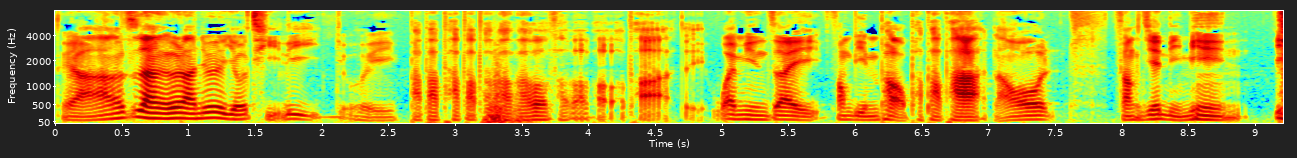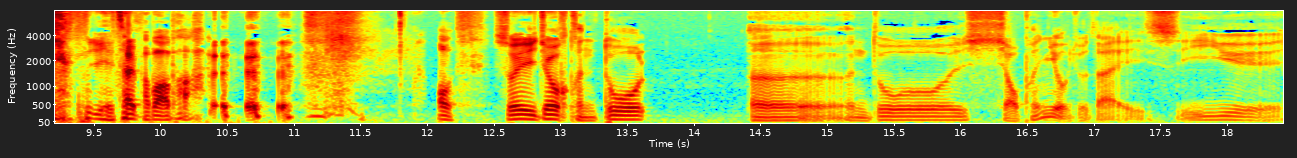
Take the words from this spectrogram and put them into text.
对啊，自然而然就会有体力，就会啪啪啪啪啪啪啪啪啪啪啪啪啪，对，外面在放鞭炮，啪啪啪，然后房间里面也 也在啪啪啪，哦，所以就很多。呃，很多小朋友就在十一月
